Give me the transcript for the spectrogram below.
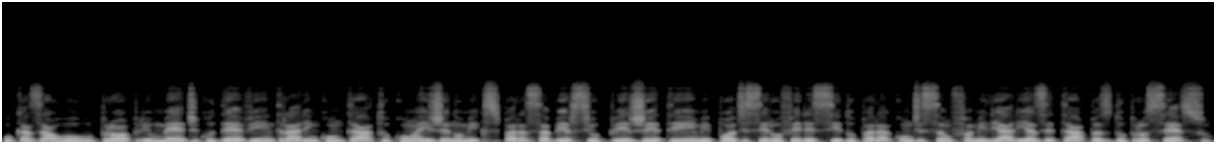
O casal ou o próprio médico deve entrar em contato com a Igenomics para saber se o PGTM pode ser oferecido para a condição familiar e as etapas do processo.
